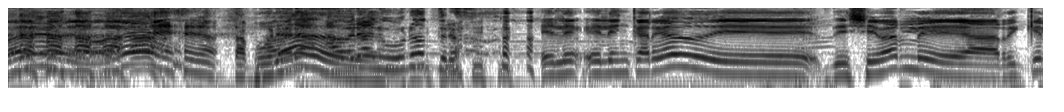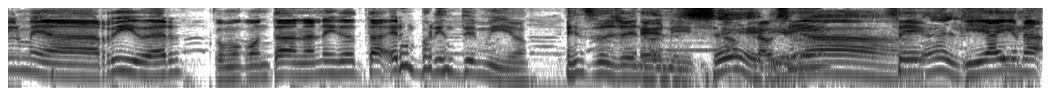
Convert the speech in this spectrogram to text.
bueno, bueno. Está apurado. ¿Habrá, habrá algún otro? El, el encargado de, de llevarle a Riquelme a River, como contaba en la anécdota, era un pariente mío, Enzo Genoni. ¿En serio? Sí, sí. Y hay una,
